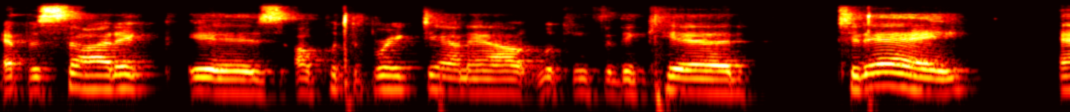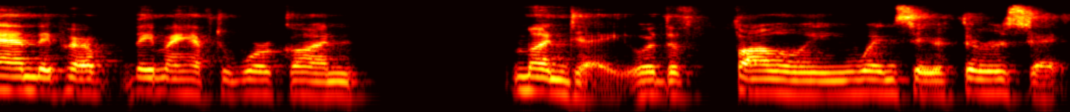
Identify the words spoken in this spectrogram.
Episodic is I'll put the breakdown out looking for the kid today, and they probably they might have to work on Monday or the following Wednesday or Thursday.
